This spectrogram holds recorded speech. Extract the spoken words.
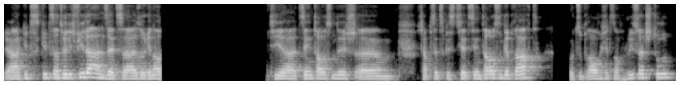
ja gibt es natürlich viele Ansätze. Also genau Tier 10.000 ist. Ähm, ich habe es jetzt bis Tier 10.000 gebracht. Wozu brauche ich jetzt noch ein Research-Tool?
